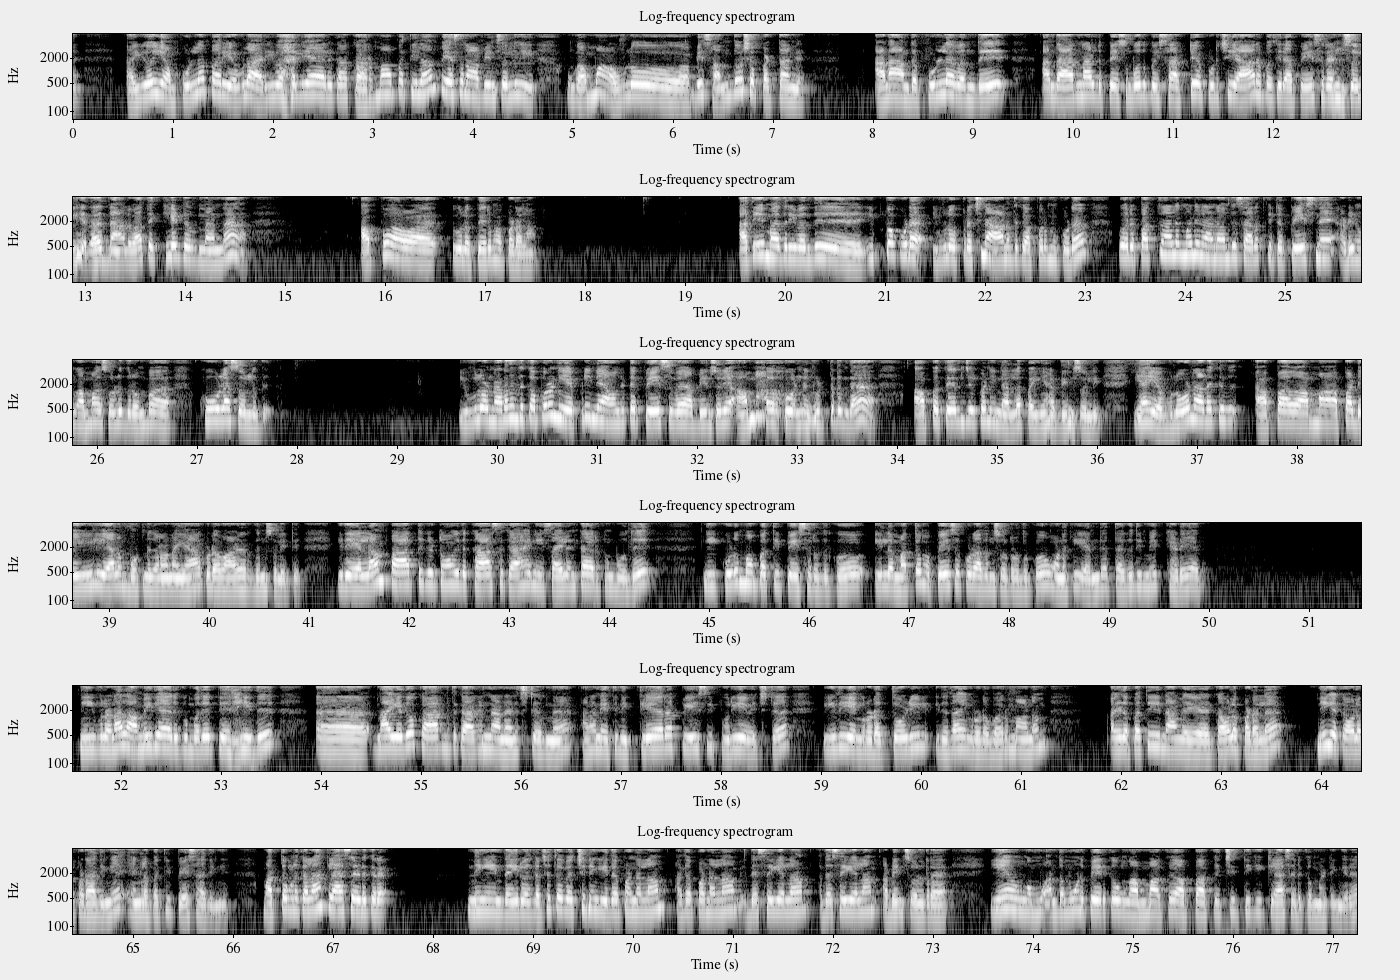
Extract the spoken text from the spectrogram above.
ஐயோ என் புள்ள பாரு எவ்வளோ அறிவாளியாக இருக்கா. கர்மா பற்றிலாம் பேசுகிறான் அப்படின்னு சொல்லி உங்கள் அம்மா அவ்வளோ அப்படியே சந்தோஷப்பட்டாங்க. ஆனால் அந்த புள்ள வந்து அந்த அர்னால்டு பேசும்போது போய் சட்டையை பிடிச்சி யாரை பற்றி நான் பேசுகிறேன்னு சொல்லி ஏதாவது நாலு வார்த்தை கேட்டிருந்தான்னா அப்போ அவ இவ்வளோ பெருமைப்படலாம். அதே மாதிரி வந்து இப்போ கூட இவ்வளோ பிரச்சனை ஆனதுக்கு அப்புறமும் கூட ஒரு பத்து நாளுக்கு முன்னாடி நான் வந்து சரத்கிட்ட பேசினேன் அப்படின்னு உங்கள் அம்மா சொல்லுது ரொம்ப கூலாக சொல்லுது. இவ்வளோ நடந்ததுக்கப்புறம் நீ எப்படி நீ அவங்ககிட்ட பேசுவ அப்படின்னு சொல்லி அம்மாவை ஒன்று விட்டுருந்தா அப்போ தெரிஞ்சிருக்கோம் நீ நல்ல பையன் அப்படின்னு சொல்லி. ஏன் எவ்வளோ நடக்குது? அப்பா அம்மா அப்பா டெய்லி ஏலம் போட்டுனுக்கிறான். நான் யார் கூட வாழறதுன்னு சொல்லிட்டு. இதையெல்லாம் பார்த்துக்கிட்டோம். இது காசுக்காக நீ சைலண்ட்டாக இருக்கும்போது நீ குடும்பம் பற்றி பேசுறதுக்கோ இல்லை மற்றவங்க பேசக்கூடாதுன்னு சொல்கிறதுக்கோ உனக்கு எந்த தகுதியுமே கிடையாது. நீ இவ்வளோ நாள் அமைதியாக இருக்கும்போதே தெரியுது. நான் ஏதோ காரணத்துக்காகன்னு நான் நினச்சிட்டு இருந்தேன். ஆனால் நேற்று நீ கிளியராக பேசி புரிய வச்சுட்ட. இது எங்களோட தொழில் இதுதான் எங்களோட வருமானம். இதை பற்றி நாங்கள் கவலைப்படலை. நீங்கள் கவலைப்படாதீங்க எங்களை பற்றி பேசாதீங்க. மற்றவங்களுக்கெல்லாம் கிளாஸ் எடுக்கிறேன். நீங்கள் இந்த இருபது லட்சத்தை வச்சு நீங்கள் இதை பண்ணலாம் அதை பண்ணலாம் இதை செய்யலாம் அதை செய்யலாம் அப்படின்னு சொல்கிற ஏன் உங்கள் அந்த மூணு பேருக்கு உங்கள் அம்மாவுக்கு அப்பாவுக்கு சித்திக்கு கிளாஸ் எடுக்க மாட்டேங்கிற?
